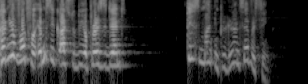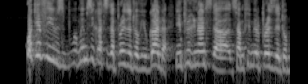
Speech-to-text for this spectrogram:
can you vote for MC Kats to be your president? This man impregnates everything. What if he was, is the president of Uganda, impregnates the, some female president of,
